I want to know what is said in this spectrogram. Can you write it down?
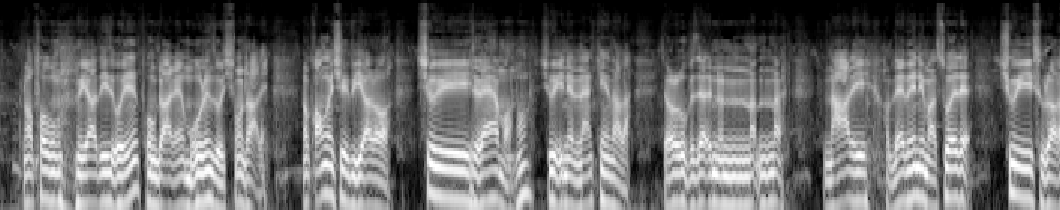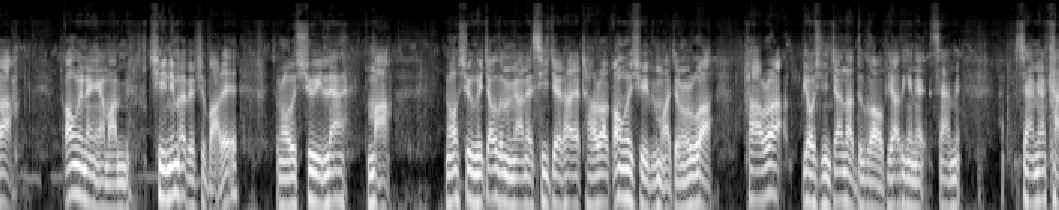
။ နော်ဖုံနေရာသေးဆိုရင်ဖုံထားတယ်မိုးရင်းဆိုရှွန်းထားတယ်။နော်ကောင်းငင်ရွှေပြည်ကတော့ရွှေလမ်းပေါ့နော်။ရွှေနဲ့လမ်းခင်းထားတာကျွန်တော်တို့ပါဇက်နားတွေလေဘင်းတွေမှာဆွဲတဲ့ရွှေဆိုတာကကောင်းငင်နိုင်ငံမှာခြေနှင်းမဲ့ပဲဖြစ်ပါတယ်။ကျွန်တော်တို့ရွှေလန်းမှာနော်ရွှေငွေကြောက်သမများနဲ့စီကျဲထားတဲ့ထာဝရကောင်းကင်ရွှေပြီးမှကျွန်တော်တို့ကထာဝရပျော်ရွှင်ချမ်းသာဒုက္ခကိုဘုရားသခင်နဲ့ဆံမြဆံမြခံ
